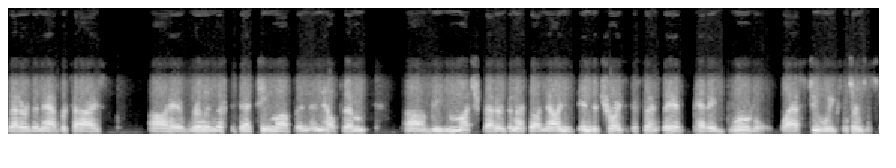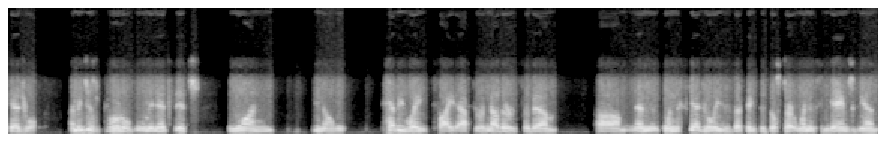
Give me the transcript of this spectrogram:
better than advertised. Uh, have really lifted that team up and, and helped them uh, be much better than I thought. Now, in, in Detroit's defense, they have had a brutal last two weeks in terms of schedule. I mean, just brutal. I mean, it's it's one, you know, heavyweight fight after another for them. Um, and when the schedule eases, I think that they'll start winning some games again.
